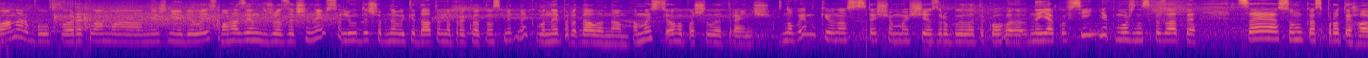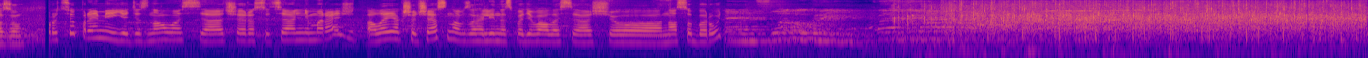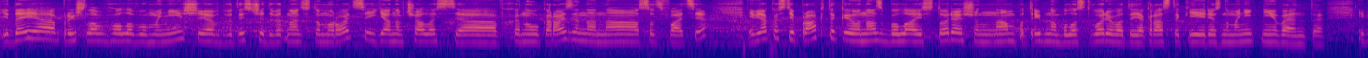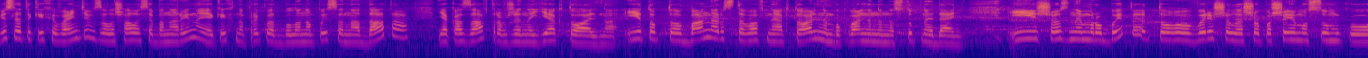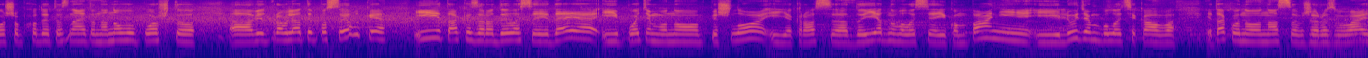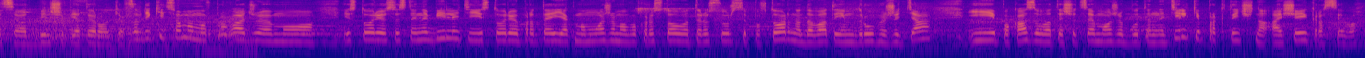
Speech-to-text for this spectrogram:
Банер був реклама нижньої білизни. Магазин вже зачинився. Люди, щоб не викидати, наприклад, на смітник, вони передали нам. А ми з цього пошили тренч. З новинки у нас те, що ми ще зробили такого не як у всі, як можна сказати, це сумка з протигазу. Про цю премію я дізналася через соціальні мережі, але якщо чесно, взагалі не сподівалася, що нас оберуть. Слава Україні! Ідея прийшла в голову мені ще в 2019 році. Я навчалася в ХНУ Каразіна на соцфаці, і в якості практики у нас була історія, що нам потрібно було створювати якраз такі різноманітні івенти. І після таких івентів залишалися банери, на яких, наприклад, була написана дата, яка завтра вже не є актуальна. І тобто банер ставав неактуальним буквально на наступний день. І що з ним робити, то вирішили, що пошиємо сумку, щоб ходити, знаєте, на нову пошту, відправляти посилки. І так і зародилася ідея, і потім воно пішло, і якраз доєднувалися і компанії, і людям було цікаво. І так воно у нас вже розвивається от більше п'яти років. Завдяки цьому ми впроваджуємо історію sustainability, історію про те, як ми можемо використовувати ресурси повторно, давати їм друге життя і показувати, що це може бути не тільки практично, а ще й красиво.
